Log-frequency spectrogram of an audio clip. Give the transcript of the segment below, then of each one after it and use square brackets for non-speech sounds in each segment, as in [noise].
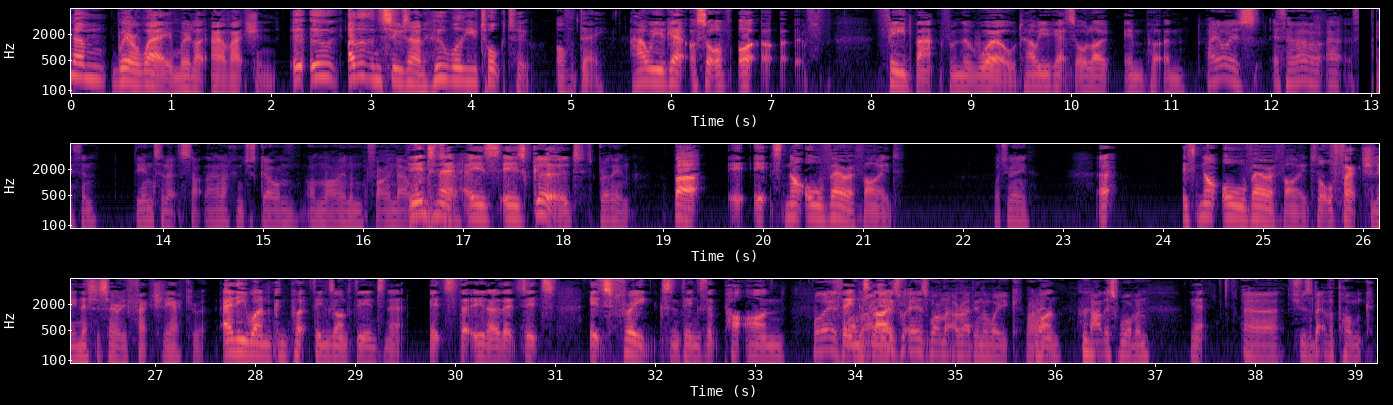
when um, we're away and we're like out of action, who, who, other than Suzanne, who will you talk to of the day? How will you get a sort of uh, uh, uh, f- feedback from the world? How will you get sort of like input and I always, if I've ever, uh, anything, the internet's sat there and I can just go on online and find out. the what to internet is is good, It's brilliant. but it, it's not all verified. What do you mean? It's not all verified. It's not all factually, necessarily factually accurate. anyone can put things onto the internet. It's that you know that's it's it's freaks and things that put on Well, here's Things one, right? like- here's, here's one that I read in the week, right? Go on. [laughs] About this woman. Yeah. Uh, she was a bit of a punk,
